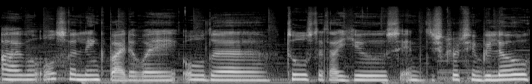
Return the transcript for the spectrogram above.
I will also link, by the way, all the tools that I use in the description below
